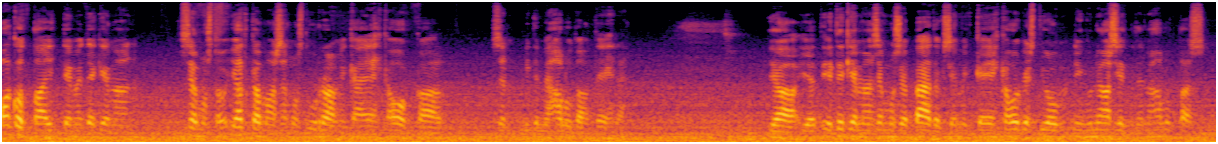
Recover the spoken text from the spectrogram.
pakottaa itseämme tekemään semmoista, jatkamaan semmoista uraa, mikä ei ehkä olekaan se, miten me halutaan tehdä. Ja, ja, ja tekemään semmoisia päätöksiä, mitkä ei ehkä oikeasti ole niin kuin ne asiat, mitä me haluttaisiin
